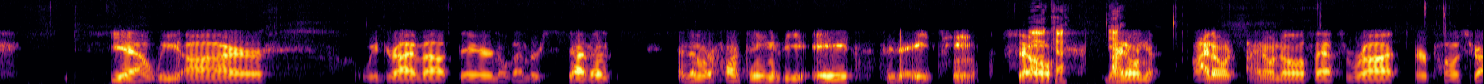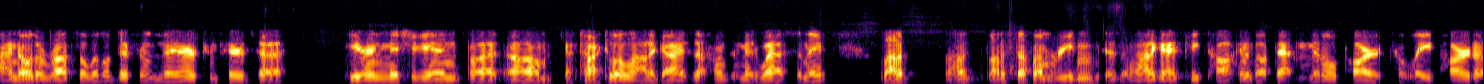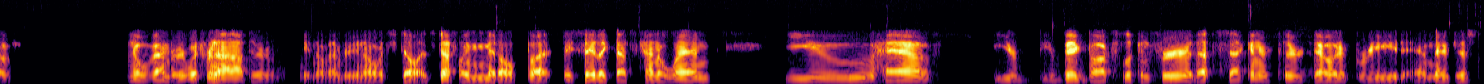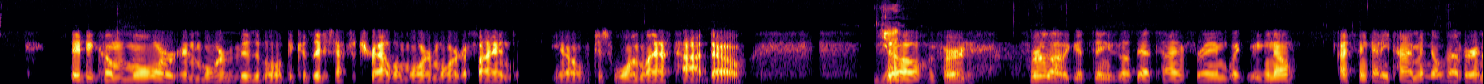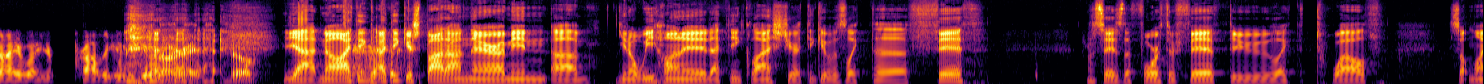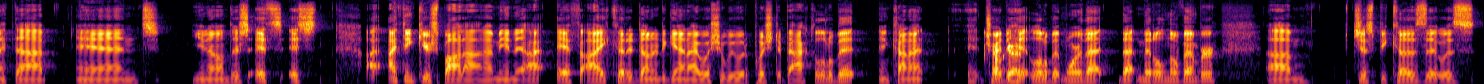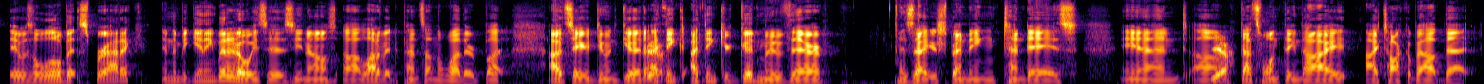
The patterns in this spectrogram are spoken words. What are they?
Yeah, we are. We drive out there November seventh, and then we're hunting the eighth through the eighteenth. So. Oh, okay. Yeah. I don't I don't I don't know if that's rut or post rut. I know the rut's a little different there compared to here in Michigan, but um I've talked to a lot of guys that hunt the Midwest and they a lot of a lot of, a lot of stuff I'm reading is a lot of guys keep talking about that middle part to late part of November, which we're not out there late November, you know, it's still it's definitely middle, but they say like that's kind of when you have your your big bucks looking for that second or third doe to breed, and they're just they become more and more visible because they just have to travel more and more to find you know just one last hot doe. Yeah. So we've heard heard a lot of good things about that time frame. You know, I think any time in November in Iowa, you're probably going to be doing all right. So yeah, no, I think I think you're spot on there. I mean, um, you know, we hunted. I think last year, I think it was like the fifth. I want to say it's the fourth or fifth through like the twelfth, something like that. And you know, there's it's it's. I, I think you're spot on. I mean, I, if I could have done it again, I wish we would have pushed it back a little bit and kind of tried okay. to hit a little bit more of that that middle November. Um, just because it was it was a little bit sporadic in the beginning, but it always is. You know, uh, a lot of it depends on the weather. But I would say you're doing good. Yeah. I think I think your good move there is that you're spending ten days, and um, yeah. that's one thing that I I talk about that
